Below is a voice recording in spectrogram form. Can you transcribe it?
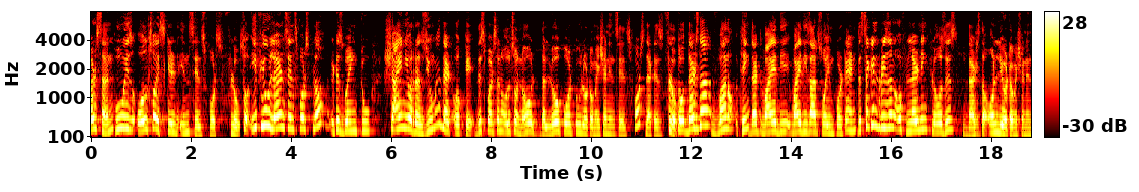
person who is also skilled in Salesforce flow. So if you learn Salesforce flow, it is going to shine your resume that okay, this person also know the low code tool automation in Salesforce that is flow. So that's the one thing that why the why these are so important. The second reason of learning flows is that's the only automation in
